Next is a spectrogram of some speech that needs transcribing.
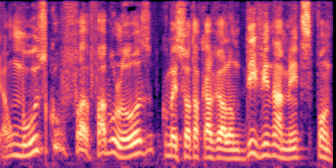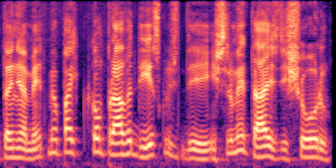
é um músico fa fabuloso, começou a tocar violão divinamente, espontaneamente. Meu pai comprava discos de instrumentais, de choro,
